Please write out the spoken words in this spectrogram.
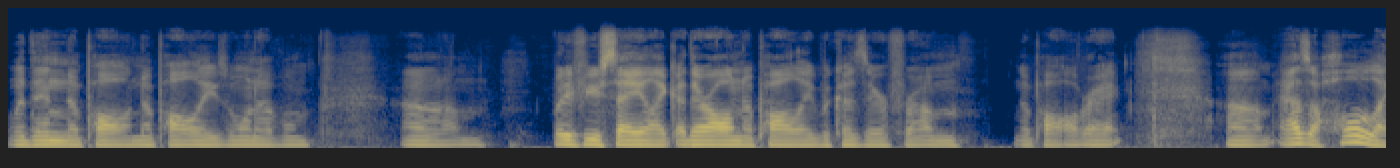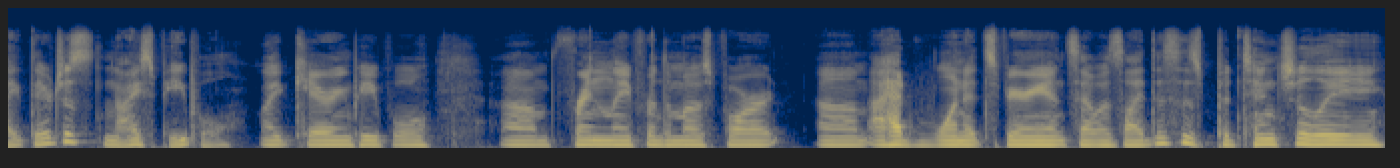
within Nepal, Nepali is one of them. Um, but if you say like they're all Nepali because they're from Nepal, right? Um, as a whole, like they're just nice people, like caring people, um, friendly for the most part. Um, I had one experience that was like, this is potentially,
